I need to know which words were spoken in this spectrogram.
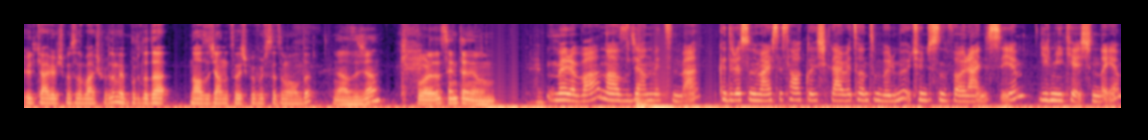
ülke yarışmasına başvurdum ve burada da Nazlıcan'la tanışma fırsatım oldu. Nazlıcan, bu arada seni tanıyalım. Merhaba, Nazlıcan Metin ben. Kadir Has Üniversitesi Halkla İlişkiler ve Tanıtım Bölümü 3. sınıf öğrencisiyim. 22 yaşındayım.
